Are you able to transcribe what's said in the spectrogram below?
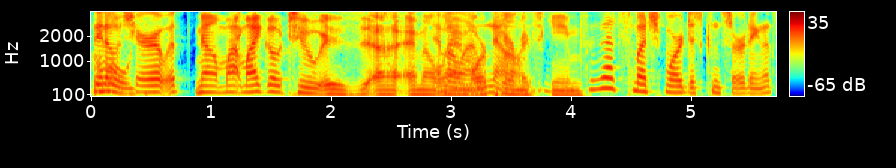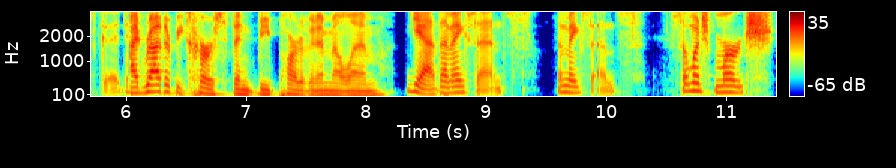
They Oh, don't share it with. No, my, my go to is uh, MLM, MLM, or no. pyramid scheme. That's much more disconcerting. That's good. I'd rather be cursed than be part of an MLM. Yeah, that makes sense. That makes sense. So much merch.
